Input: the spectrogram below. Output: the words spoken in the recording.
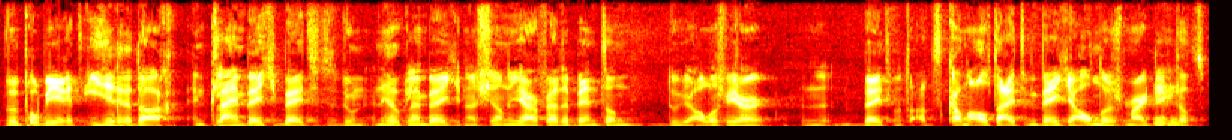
We proberen het iedere dag een klein beetje beter te doen. Een heel klein beetje. En als je dan een jaar verder bent, dan doe je alles weer beter. Want het kan altijd een beetje anders. Maar ik denk mm -hmm. dat...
